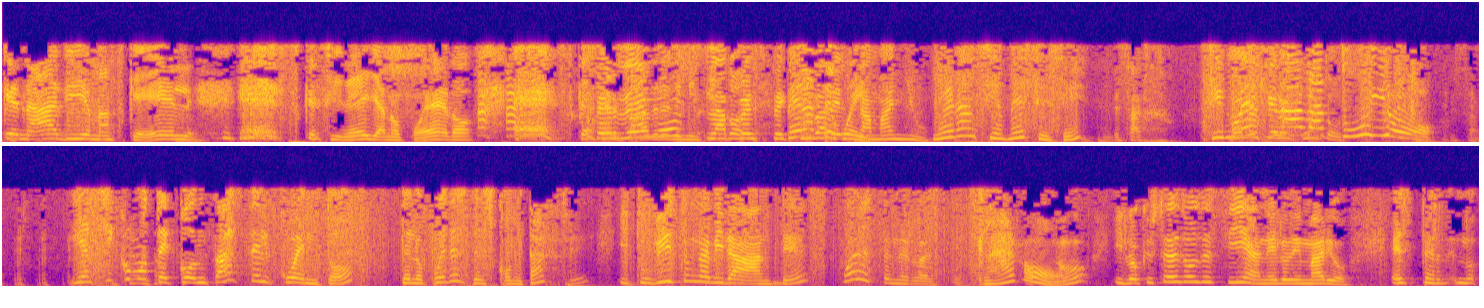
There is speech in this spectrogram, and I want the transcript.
que nadie más que él, es que sin ella no puedo, es que de Perdemos mis la hijos. perspectiva Espérate, del güey. tamaño. No eran siameses, ¿eh? Exacto. Si no, No es nada juntos. tuyo. Exacto. Y así como te contaste el cuento, te lo puedes descontar. ¿Sí? Y tuviste una vida antes, puedes tenerla después. Claro. ¿No? Y lo que ustedes dos decían, Elo y Mario, es per- no-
